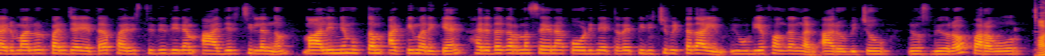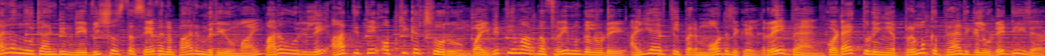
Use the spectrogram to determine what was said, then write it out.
കരിമാലൂർ പഞ്ചായത്ത് പരിസ്ഥിതി ദിനം ആചരിച്ചില്ലെന്നും മാലിന്യമുക്തം അട്ടിമറിക്കാൻ ഹരിതകർമ്മസേന കോർഡിനേറ്ററെ പിരിച്ചുവിട്ടതായും യു ഡി എഫ് അംഗങ്ങൾ ആരോപിച്ചു. ന്യൂസ് ബ്യൂറോ പറവൂർ. അരനൂറ്റാണ്ടിന്റെ വിശ്വസ്ത സേവന പാരമ്പര്യവുമായി പറവൂരിലെ ആദ്യത്തെ ഒപ്റ്റിക്കൽ ഷോറൂം വൈവിധ്യമാർന്ന ഫ്രെയിമുകളുടെ അയ്യായിരത്തിൽ പരം മോഡലുകൾ റേ ബാൻ കൊഡാക് തുടങ്ങിയ പ്രമുഖ ബ്രാൻഡുകളുടെ ഡീലർ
